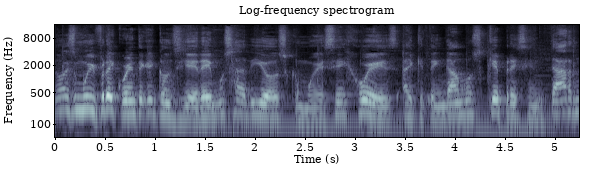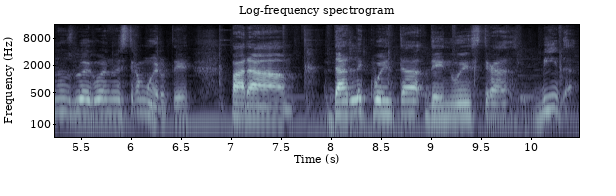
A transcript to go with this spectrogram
No es muy frecuente que consideremos a Dios como ese juez al que tengamos que presentarnos luego de nuestra muerte para darle cuenta de nuestra vida,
